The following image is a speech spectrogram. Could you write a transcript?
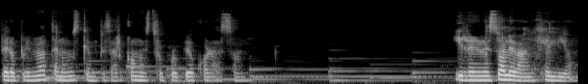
Pero primero tenemos que empezar con nuestro propio corazón. Y regreso al Evangelio.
